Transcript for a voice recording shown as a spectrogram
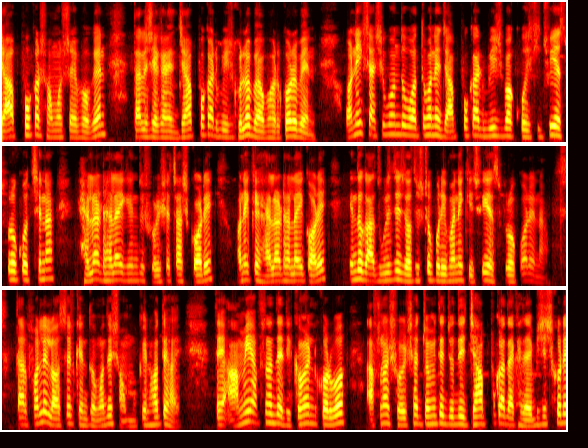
জাপ পোকার সমস্যায় ভোগেন, তাহলে সেখানে জাপ পোকার বিষগুলো ব্যবহার করবেন। অনেক চাষি বন্ধু বর্তমানে জাপ পোকার বিষ বা কিছুই স্প্রো করছে না। হেলা ঢেলাই কিন্তু সরিষা চাষ করে। অনেকে হেলা ঢালাই করে, কিন্তু গাছগুলিতে যথেষ্ট পরিমাণে কিছুই স্প্রো করে না। তার ফলে লসের কিন্তু আমাদের সম্মুখীন হতে হয়। তাই আমি আপনাদের রিকমেন্ড করব আপনার সরিষার জমিতে যদি জাপ পোকা দেখা যায়, বিশেষ করে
